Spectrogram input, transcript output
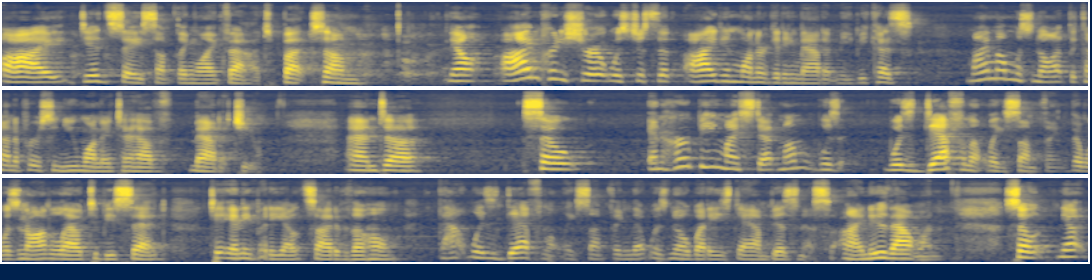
I did say something like that. But um, now, I'm pretty sure it was just that I didn't want her getting mad at me because my mom was not the kind of person you wanted to have mad at you. And uh, so, and her being my stepmom was, was definitely something that was not allowed to be said to anybody outside of the home. That was definitely something that was nobody's damn business. I knew that one. So now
